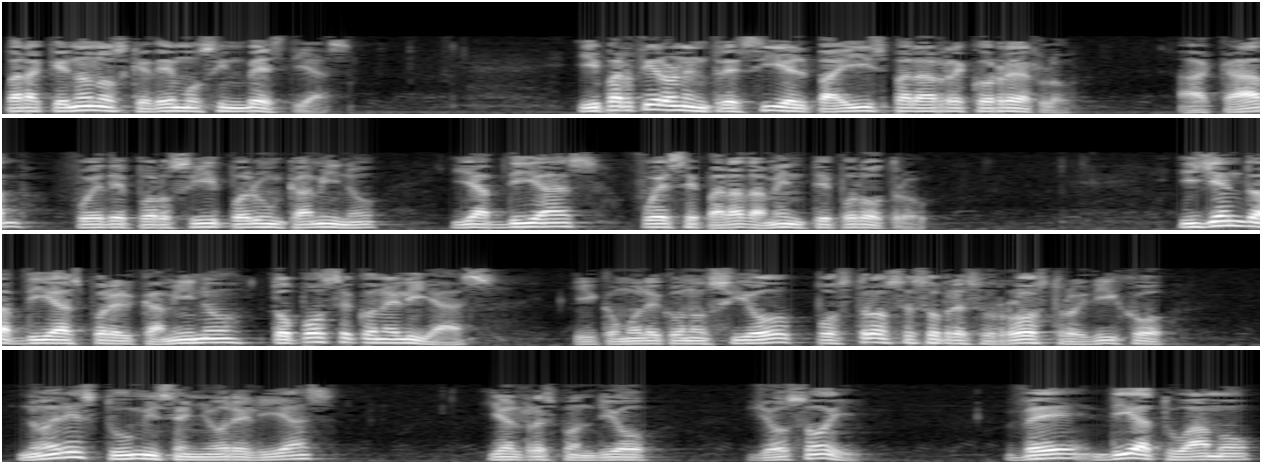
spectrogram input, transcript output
para que no nos quedemos sin bestias. Y partieron entre sí el país para recorrerlo. Acab fue de por sí por un camino, y Abdías fue separadamente por otro. Y yendo Abdías por el camino, topóse con Elías, y como le conoció, postróse sobre su rostro y dijo, ¿No eres tú mi señor Elías? Y él respondió, Yo soy. Ve, di a tu amo,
